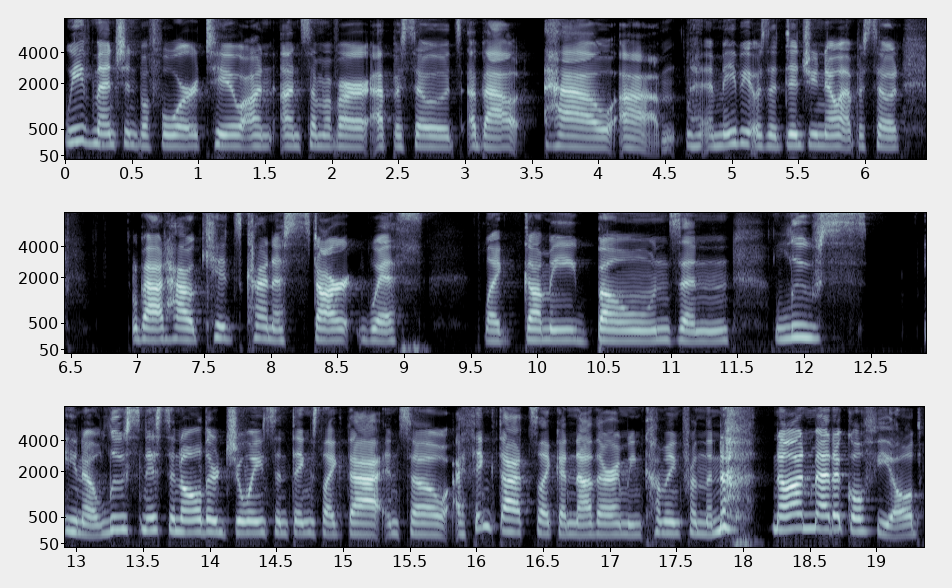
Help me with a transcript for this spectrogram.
we've mentioned before too on on some of our episodes about how um and maybe it was a did you know episode about how kids kind of start with like gummy bones and loose you know looseness in all their joints and things like that. And so i think that's like another i mean coming from the non-medical field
